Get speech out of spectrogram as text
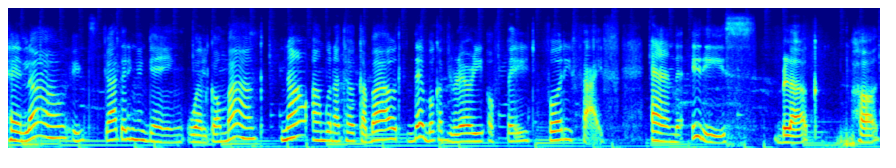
Hello, it's Catherine again. Welcome back. Now I'm gonna talk about the vocabulary of page 45, and it is block, hot,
